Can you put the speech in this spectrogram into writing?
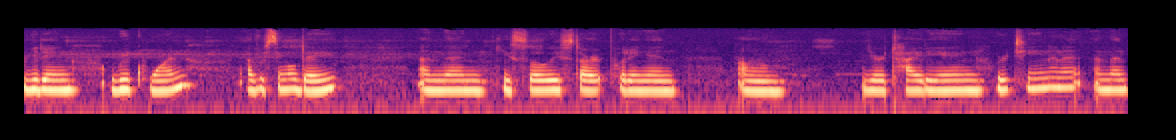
reading week one every single day, and then you slowly start putting in um, your tidying routine in it, and then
